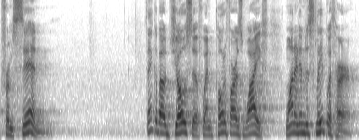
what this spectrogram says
from sin. Think about Joseph when Potiphar's wife wanted him to sleep with her.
